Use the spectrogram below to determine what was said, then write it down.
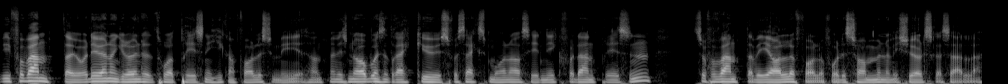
vi forventer jo, og Det er jo en av grunnene til at jeg tror at prisene ikke kan falle så mye. Sant? Men hvis naboen sitt rekkehus for seks måneder siden gikk for den prisen, så forventer vi i alle fall å få det samme når vi sjøl skal selge.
